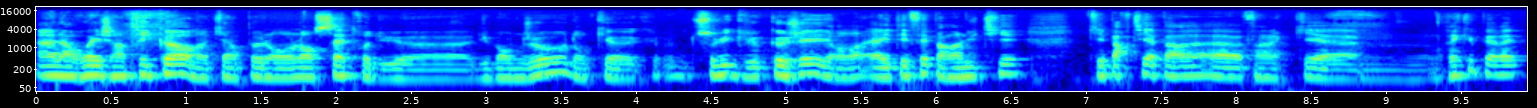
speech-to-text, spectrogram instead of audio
Alors ouais, j'ai un tricord donc, qui est un peu l'an- l'ancêtre du, euh, du banjo. Donc celui que, que j'ai a été fait par un luthier qui est parti à enfin qui euh, récupéré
